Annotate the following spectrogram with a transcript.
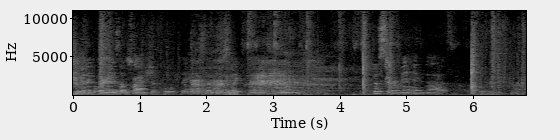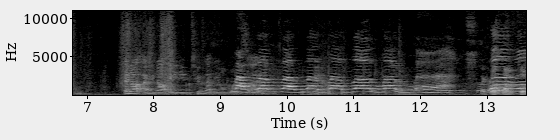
even if there is a practical thing. So just like praying for discernment in that, um, and not I mean not leaning too heavy on one side. Like what uh, Phil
